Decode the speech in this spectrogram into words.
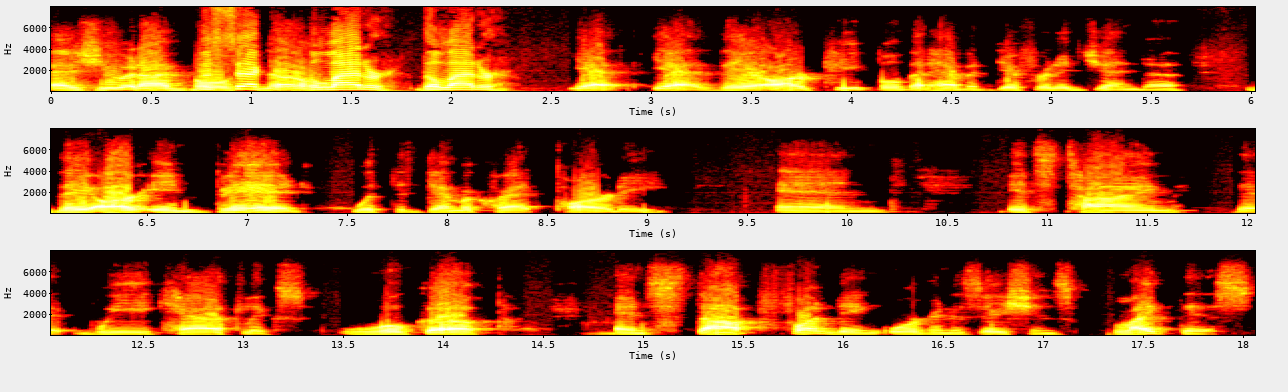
as you and I The both second, know, the latter, the latter. yeah, yeah, there are people that have a different agenda. They are in bed with the Democrat Party, and it's time that we Catholics woke up and stop funding organizations like this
